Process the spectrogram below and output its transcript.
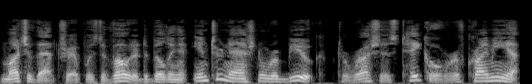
Much of that trip was devoted to building an international rebuke to Russia's takeover of Crimea.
